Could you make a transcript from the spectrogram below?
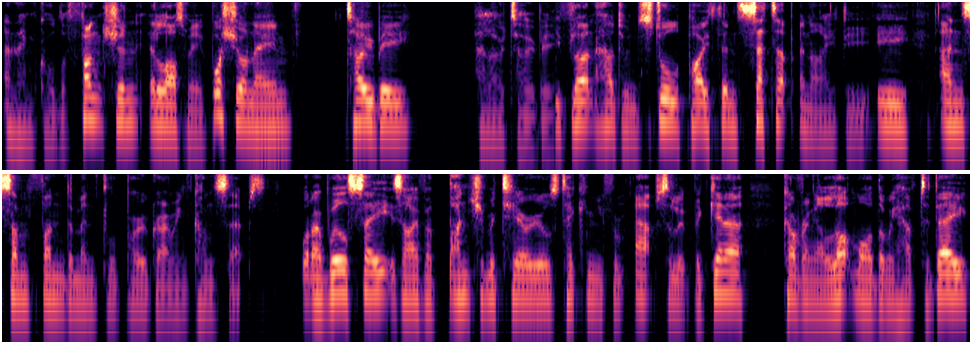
and then call the function. It'll ask me, what's your name? Toby. Hello, Toby. You've learned how to install Python, set up an IDE, and some fundamental programming concepts. What I will say is I have a bunch of materials taking you from absolute beginner, covering a lot more than we have today,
